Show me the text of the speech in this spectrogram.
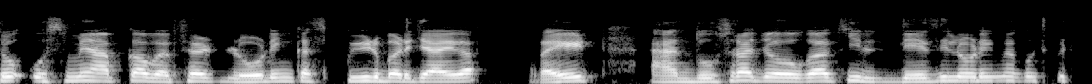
तो उसमें आपका वेबसाइट लोडिंग का स्पीड बढ़ जाएगा राइट एंड दूसरा जो होगा कि लेजी लोडिंग में कुछ कुछ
